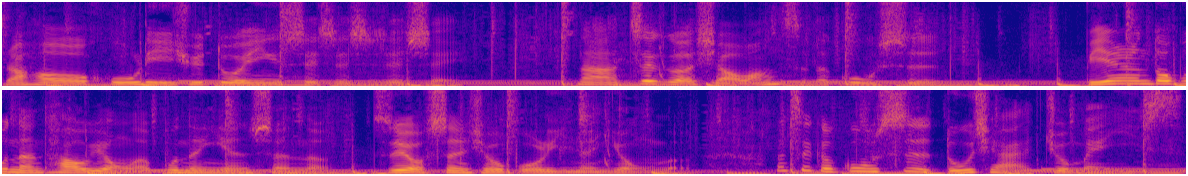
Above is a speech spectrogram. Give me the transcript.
然后狐狸去对应谁谁谁谁谁。那这个小王子的故事，别人都不能套用了，不能延伸了，只有圣修伯里能用了。那这个故事读起来就没意思。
